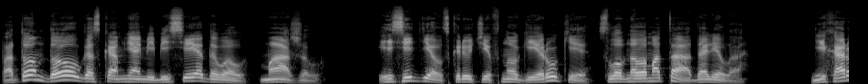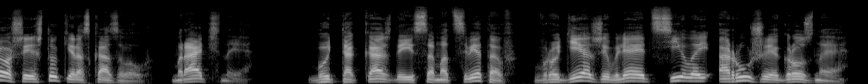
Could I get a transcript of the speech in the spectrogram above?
Потом долго с камнями беседовал, мажил, и сидел, скрючив ноги и руки, словно ломота одолела. Нехорошие штуки рассказывал, мрачные. Будь так каждый из самоцветов вроде оживляет силой оружие грозное,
